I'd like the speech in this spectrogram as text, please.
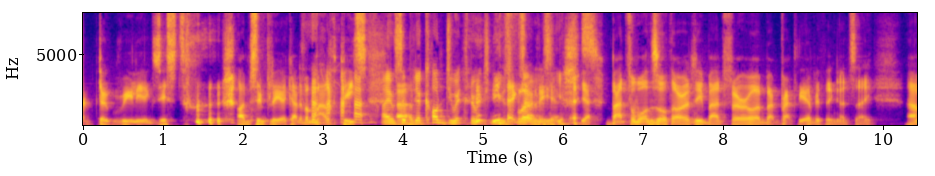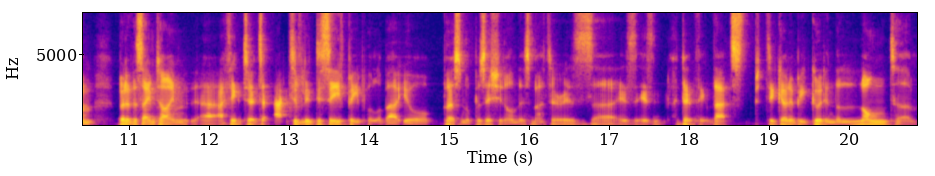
I don't really exist. I'm simply a kind of a mouthpiece. I am simply um, a conduit through which news yeah, exactly, flows. Yeah. Yes. yeah. bad for one's authority, bad for uh, practically everything. I'd say. Um, but at the same time, uh, I think to, to actively deceive people about your personal position on this matter is uh, is is I don't think that's going to be good in the long term.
